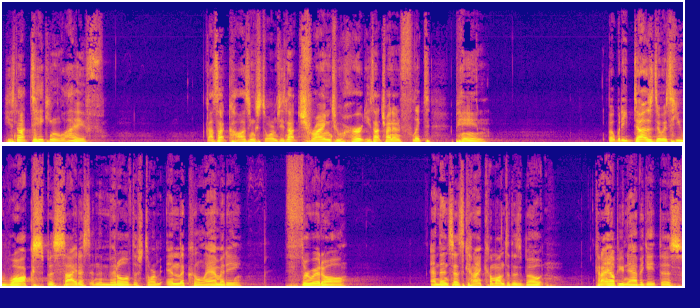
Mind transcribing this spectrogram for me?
He's not taking life. God's not causing storms. He's not trying to hurt. He's not trying to inflict pain. But what He does do is He walks beside us in the middle of the storm, in the calamity, through it all, and then says, Can I come onto this boat? Can I help you navigate this?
